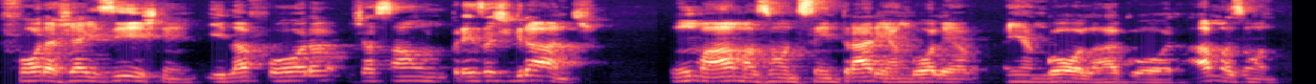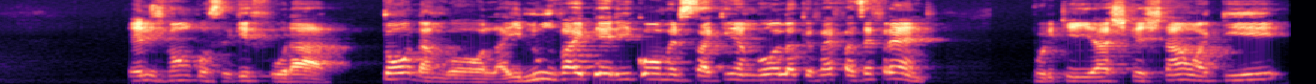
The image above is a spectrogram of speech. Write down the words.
fora já existem e lá fora já são empresas grandes. Uma Amazon se entrar em Angola, em Angola agora, Amazon, eles vão conseguir furar toda Angola. E não vai ter e-commerce aqui em Angola que vai fazer frente. Porque as que estão aqui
